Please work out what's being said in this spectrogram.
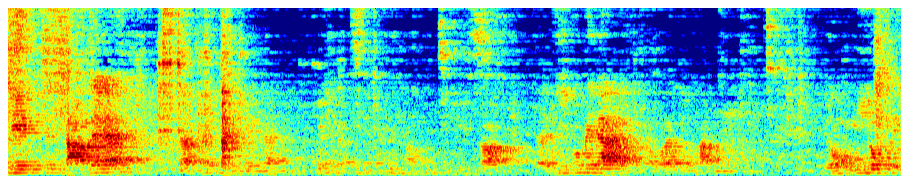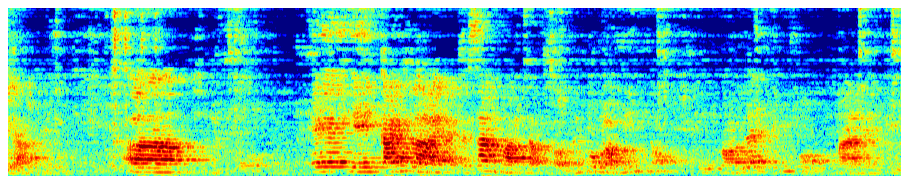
เลนจนตับเลยนะแต่ไม่ถึงเลยนะก็แต่นี่ก็ไม่ได้แต่ว่าในความเป็นเดี๋ยวผมมียกตัวอย่างเอ่อ AA Guideline อาจจะสร้างความสับสนให้พวกเรานิดหน่อยคือตอนแรกที่ออกมาในปี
